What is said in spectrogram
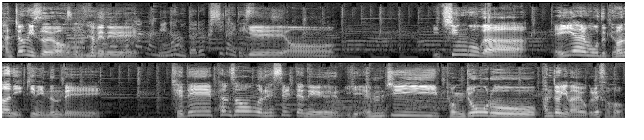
단점이 있어요. 뭐냐면은, 이게, 어, 이 친구가 AR 모드 변환이 있긴 있는데 제대 편성을 했을 때는 이 MG 병종으로 판정이 나요. 그래서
